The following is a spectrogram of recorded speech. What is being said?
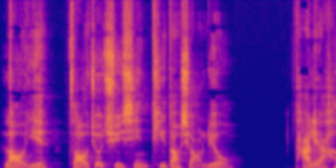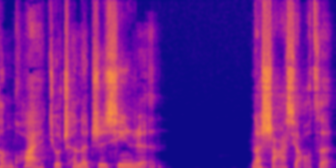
老爷早就去信提到小六。”他俩很快就成了知心人。那傻小子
